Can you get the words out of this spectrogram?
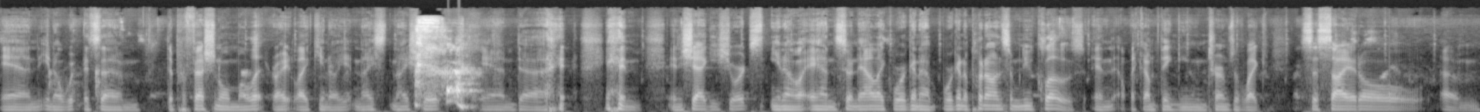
and you know it's um, the professional mullet, right? Like you know, nice nice shirt and uh, and and shaggy shorts, you know. And so now like we're gonna we're gonna put on some new clothes, and like I'm thinking in terms of like societal. Um,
